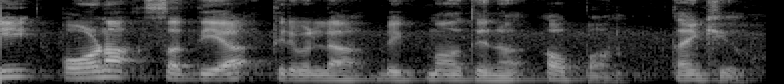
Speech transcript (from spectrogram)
ഈ ഓണ സദ്യ തിരുവല്ല ബിഗ് മൗത്തിന് ഒപ്പം. താങ്ക്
